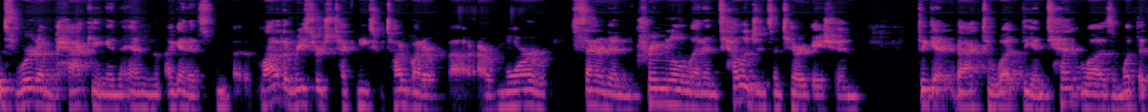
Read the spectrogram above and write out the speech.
this word unpacking and and again it's a lot of the research techniques we talk about are uh, are more centered in criminal and intelligence interrogation to get back to what the intent was and what the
